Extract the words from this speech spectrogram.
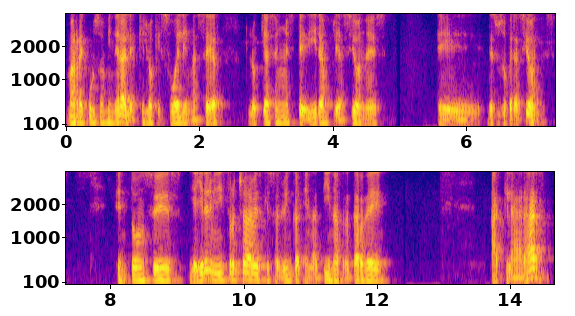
más recursos minerales, que es lo que suelen hacer, lo que hacen es pedir ampliaciones eh, de sus operaciones. Entonces, y ayer el ministro Chávez, que salió en, Latina a tratar de aclarar,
